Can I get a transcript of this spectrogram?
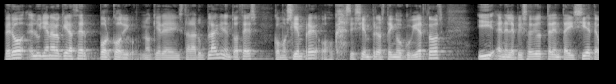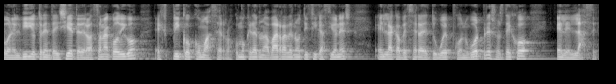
pero el Luyana lo quiere hacer por código, no quiere instalar un plugin, entonces, como siempre, o casi siempre os tengo cubiertos, y en el episodio 37 o en el vídeo 37 de la zona código explico cómo hacerlo, cómo crear una barra de notificaciones en la cabecera de tu web con WordPress, os dejo el enlace.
